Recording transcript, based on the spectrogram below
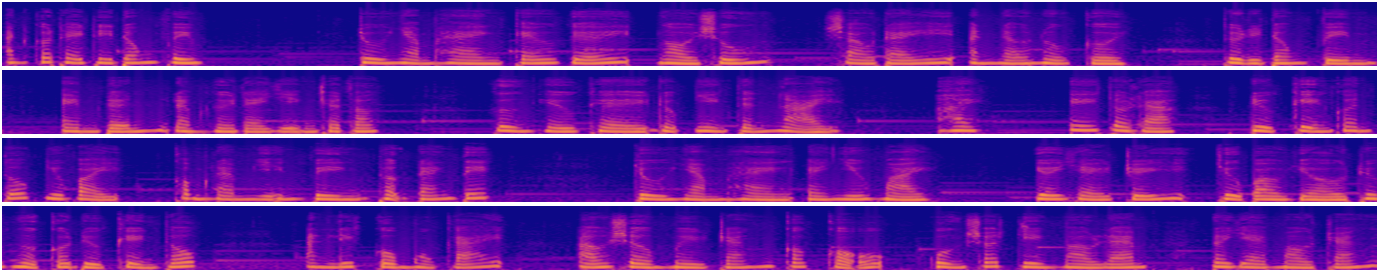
anh có thể đi đóng phim Chu nhầm hàng kéo ghế ngồi xuống sau đấy anh nở nụ cười. Tôi đi đóng phim Em đến làm người đại diện cho tôi. Cường Hiệu Khệ đột nhiên tỉnh lại. Hay, ý tôi là Điều kiện của anh tốt như vậy Không làm diễn viên thật đáng tiếc. Chu nhầm hàng ấy nhíu mày. Giới giải trí chưa bao giờ thiếu người có điều kiện tốt. Anh liếc cô một cái Áo sơ mi trắng có cổ quần sót jean màu lam, đôi giày màu trắng,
